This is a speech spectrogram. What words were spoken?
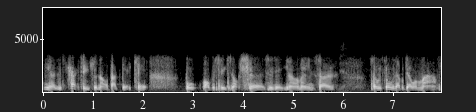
You know, this tracksuits are not a bad bit of kit, but obviously it's not shirts, is it? You know what I mean? So, Yeah. so we thought we'd have a go on that,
